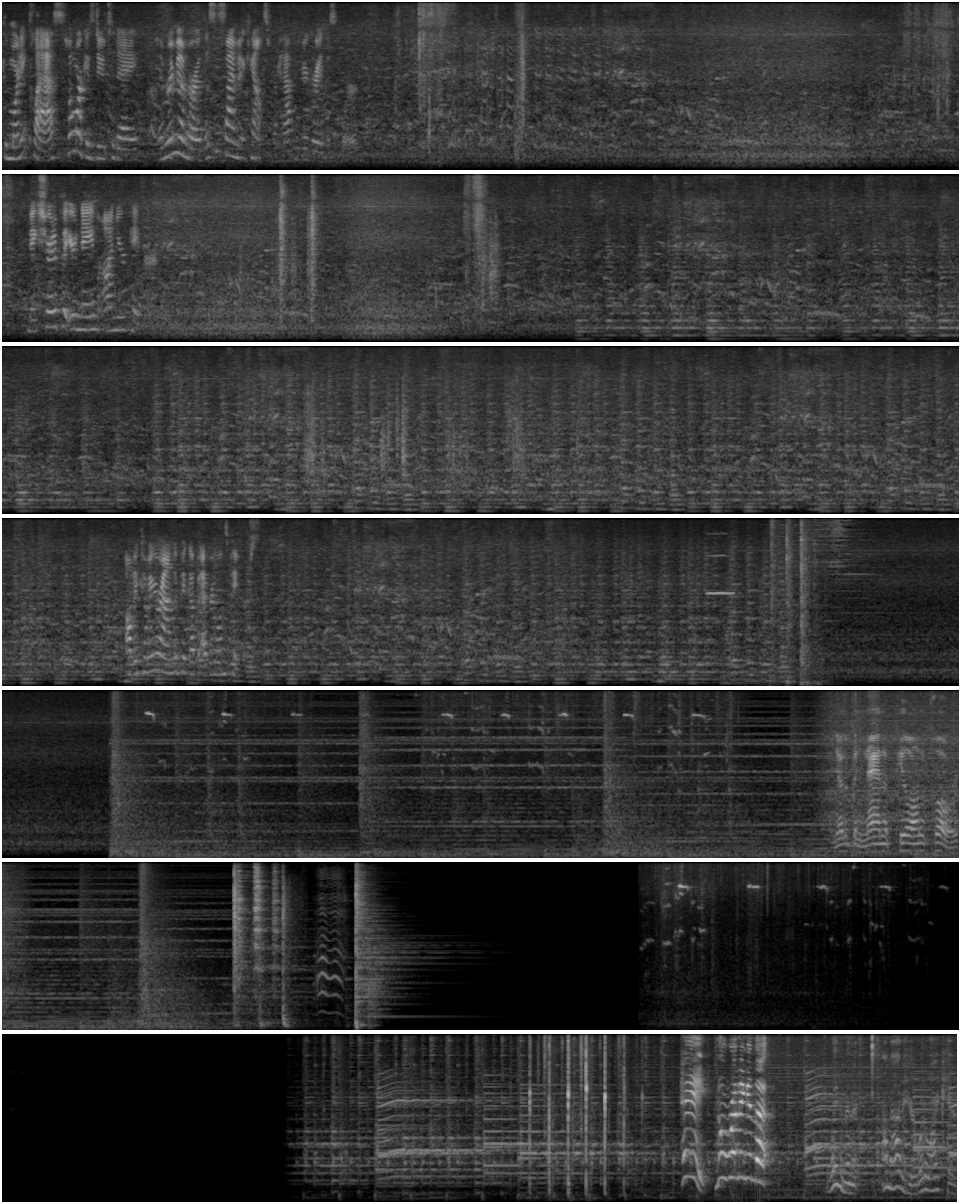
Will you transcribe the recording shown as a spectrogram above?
Good morning, class. Homework is due today. And remember, this assignment counts for half of your grade this quarter. Make sure to put your name on your paper. I'll be coming around to pick up everyone's papers. Another banana peel on the floor. Hey, no running in the. Wait a minute. I'm out of here. What do I care?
